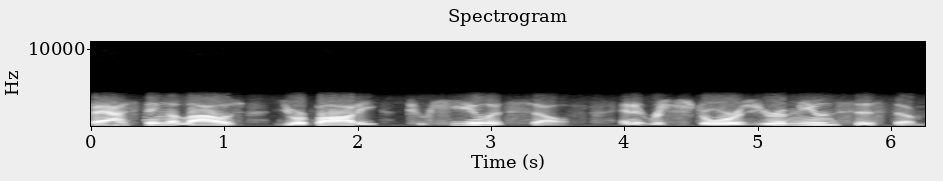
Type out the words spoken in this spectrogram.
Fasting allows your body to heal itself and it restores your immune system.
